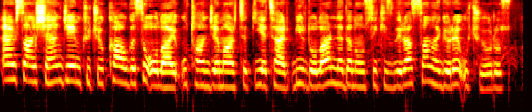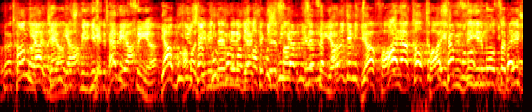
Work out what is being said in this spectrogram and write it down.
Ersan Şen, Cem Küçük kavgası olay. Utan Cem artık yeter. 1 dolar neden 18 lira sana göre uçuyoruz. Bırak Tam Allah ya aşkına, Cem yanlış ya. bilgi verip Yeter ya. duruyorsun ya. Ya bugün Ama sen kur deminden beri korumalı 60 gerçekleri milyarın saptırıyorsun üzerinde ya. para ödemek Ya faiz, hala kalkıp da faiz sen bunu- %20 olsa Ya 500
